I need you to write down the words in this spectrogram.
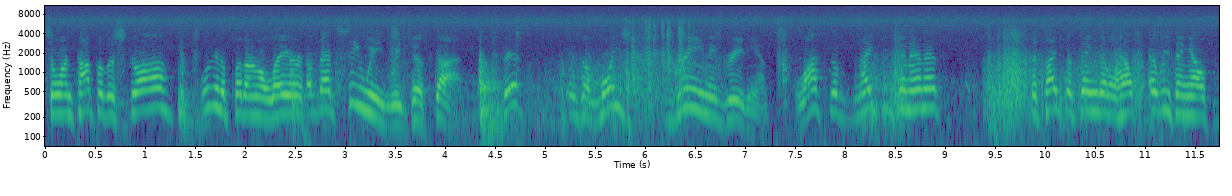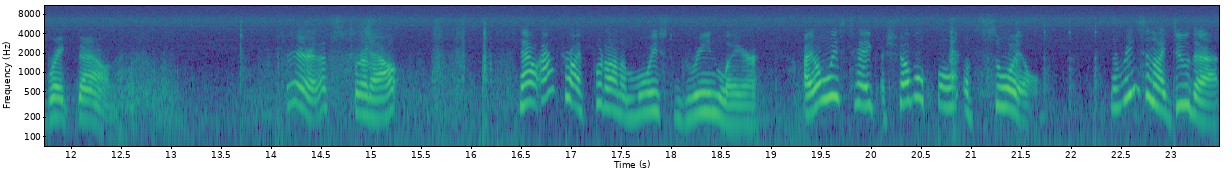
So on top of the straw, we're going to put on a layer of that seaweed we just got. This is a moist green ingredient. Lots of nitrogen in it, the type of thing that'll help everything else break down. There, that's spread out. Now, after I've put on a moist green layer, I always take a shovelful of soil. The reason I do that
